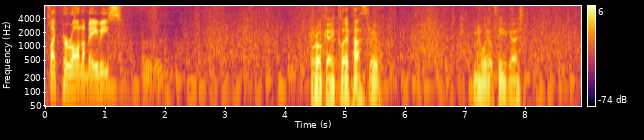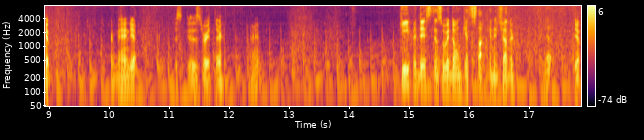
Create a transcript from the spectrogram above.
It's like piranha babies. We're okay. Clear path through. I'm going to wait up for you guys. Yep. Right behind you. This is right there. All right. Keep a distance so we don't get stuck in each other. Yep. Yep.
